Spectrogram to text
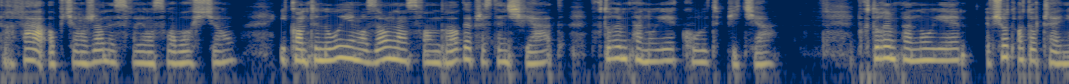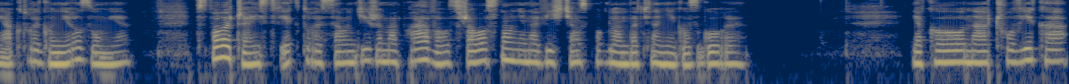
trwa obciążony swoją słabością i kontynuuje mozolną swą drogę przez ten świat, w którym panuje kult picia, w którym panuje wśród otoczenia, którego nie rozumie, w społeczeństwie, które sądzi, że ma prawo z żałosną nienawiścią spoglądać na niego z góry. Jako na człowieka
